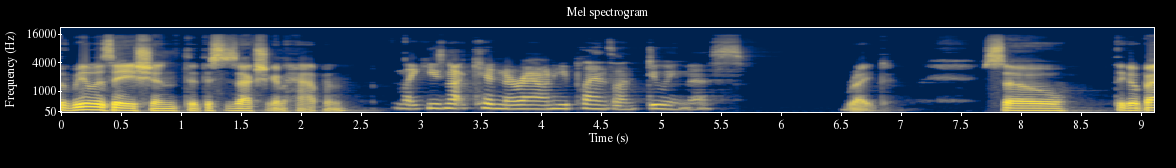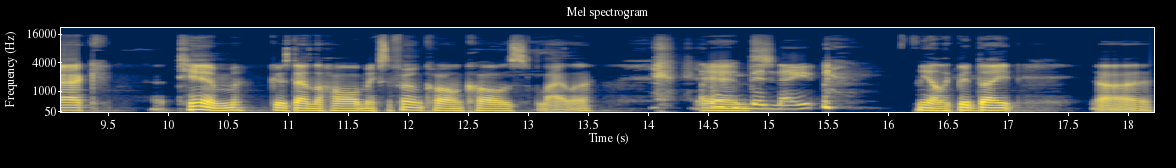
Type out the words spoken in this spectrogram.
the realization that this is actually going to happen. Like he's not kidding around. He plans on doing this. Right. So they go back. Uh, Tim goes down the hall, makes a phone call, and calls Lyla. And midnight. yeah, like midnight. Uh,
